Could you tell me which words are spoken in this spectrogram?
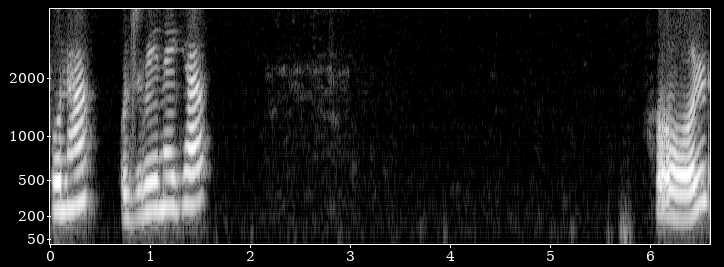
पुन्हा उजवीने घ्या. होल्ड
